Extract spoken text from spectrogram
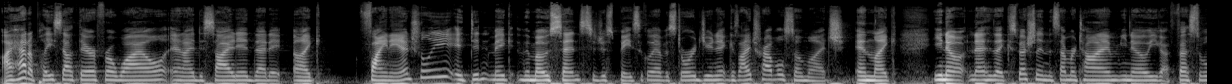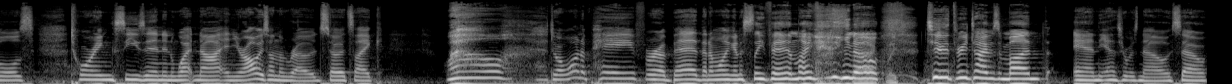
i had a place out there for a while and i decided that it like financially it didn't make the most sense to just basically have a storage unit because i travel so much. And like you know like especially in the summertime you know you got festivals touring season and whatnot and you're always on the road. So it's like well, do I want to pay for a bed that I'm only going to sleep in like, you know, Exactly. two, three times a month? And the answer was no. So,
